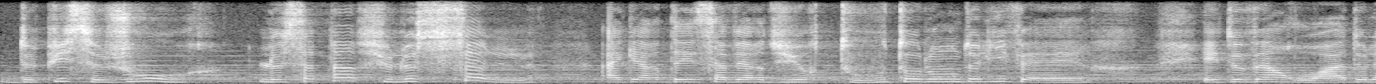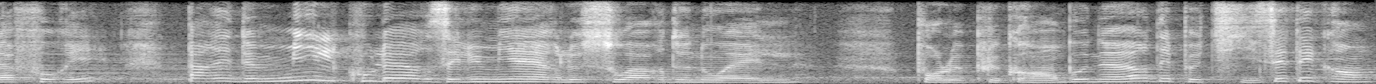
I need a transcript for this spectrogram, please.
Depuis ce jour, le sapin fut le seul à garder sa verdure tout au long de l'hiver et devint roi de la forêt, paré de mille couleurs et lumières le soir de Noël, pour le plus grand bonheur des petits et des grands.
